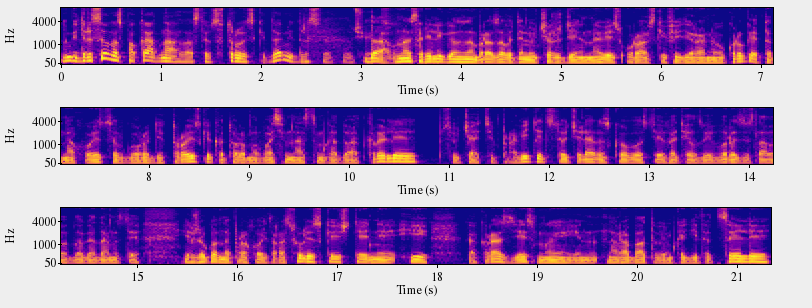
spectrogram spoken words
Но медресе у нас пока одна остается в Троицке, да, медресе, получается? Да, у нас религиозно-образовательное учреждение на весь Уральский федеральный округ, это находится в городе Троицке, который мы в 2018 году открыли с участием правительства Челябинской области, хотелось бы выразить слова благодарности. Ежегодно проходит расулевское чтение, и как раз здесь мы нарабатываем какие-то цели,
